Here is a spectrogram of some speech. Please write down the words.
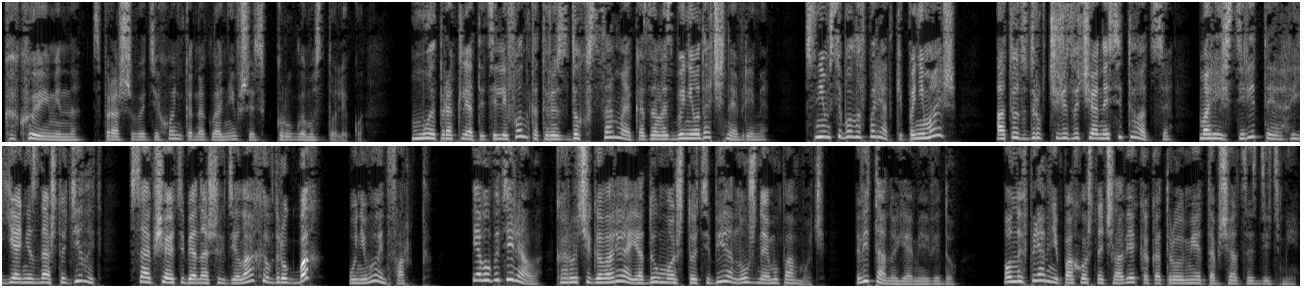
«Какое именно?» — спрашиваю тихонько, наклонившись к круглому столику. «Мой проклятый телефон, который сдох в самое, казалось бы, неудачное время. С ним все было в порядке, понимаешь? А тут вдруг чрезвычайная ситуация. Мария истерит, и я не знаю, что делать. Сообщаю тебе о наших делах, и вдруг бах, у него инфаркт. Я бы потеряла. Короче говоря, я думаю, что тебе нужно ему помочь. Витану я имею в виду. Он и впрямь не похож на человека, который умеет общаться с детьми.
